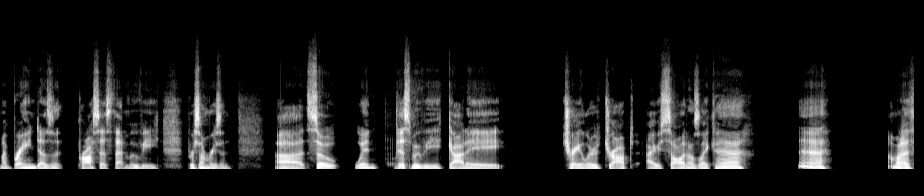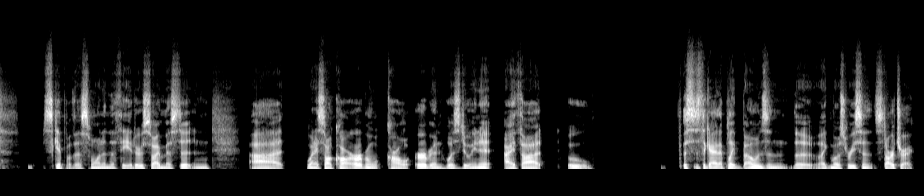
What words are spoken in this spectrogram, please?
my brain doesn't process that movie for some reason. Uh, so when this movie got a trailer dropped, I saw it and I was like, eh, eh, I'm gonna skip this one in the theater, So I missed it. And uh, when I saw Karl Urban, Karl Urban was doing it, I thought, ooh, this is the guy that played Bones in the like most recent Star Trek.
